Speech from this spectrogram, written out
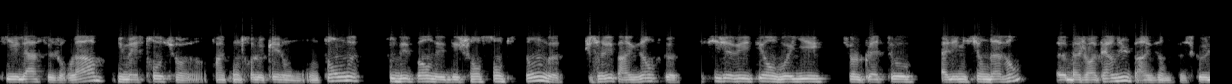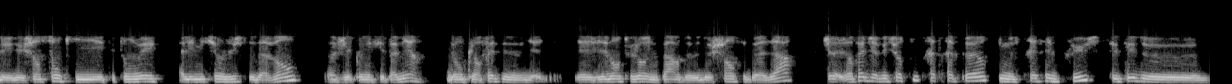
qui est là ce jour-là, du maestro sur enfin contre lequel on, tombe. Tout dépend des, chansons qui tombent. Je savais par exemple que si j'avais été envoyé sur le plateau à l'émission d'avant, euh, bah, j'aurais perdu, par exemple, parce que les, chansons qui étaient tombées à l'émission juste d'avant, euh, je les connaissais pas bien. Donc, en fait, euh, il y, a- évidemment toujours une part de chance et de hasard. En fait, j'avais surtout très très peur. Ce qui me stressait le plus, c'était de,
